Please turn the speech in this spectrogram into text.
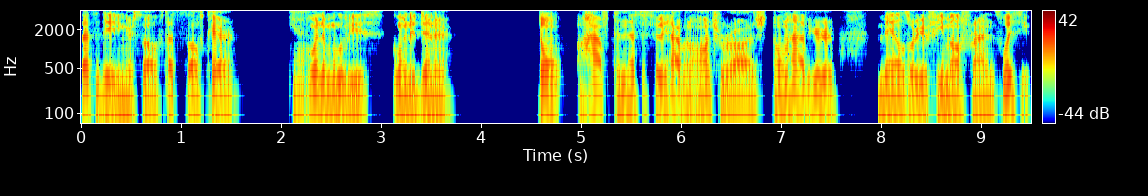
That's dating yourself. That's self care. Yeah. Going to movies, going to dinner, don't have to necessarily have an entourage. Don't have your males or your female friends with you.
